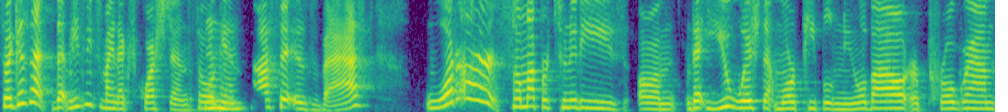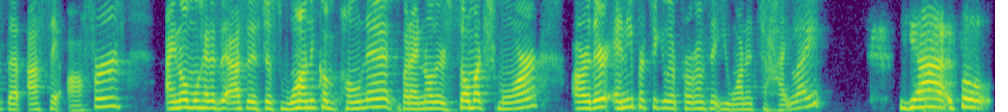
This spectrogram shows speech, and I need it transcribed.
So I guess that that leads me to my next question. So mm-hmm. again, HACE is vast. What are some opportunities um, that you wish that more people knew about or programs that HACE offers? I know Mujeres de HACE is just one component, but I know there's so much more. Are there any particular programs that you wanted to highlight? Yeah, so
